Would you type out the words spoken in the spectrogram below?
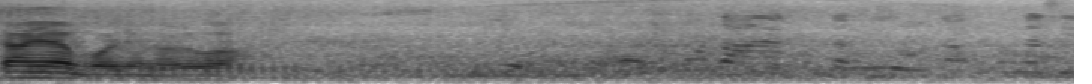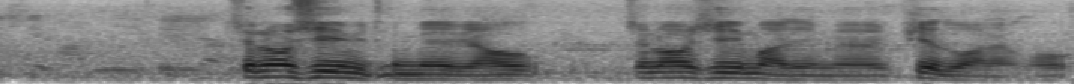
တန်းရက်ပေါ့ကျွန်တော်တို့ကကိုသားနဲ့ကိုသမီးတို့ကခုနှစ်စီရှိမှမြင်ခဲ့ရကျွန်တော်ရှိမှတင်မယ်ဗျာဟုတ်ကျွန်တော်ရှိမှတင်မယ်ဖြစ်သွားတယ်ဟုတ်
